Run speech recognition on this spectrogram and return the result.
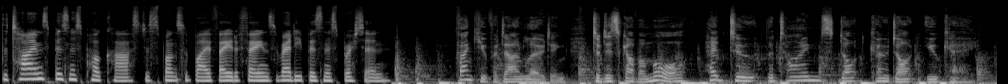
The Times Business Podcast is sponsored by Vodafone's Ready Business Britain. Thank you for downloading. To discover more, head to thetimes.co.uk.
